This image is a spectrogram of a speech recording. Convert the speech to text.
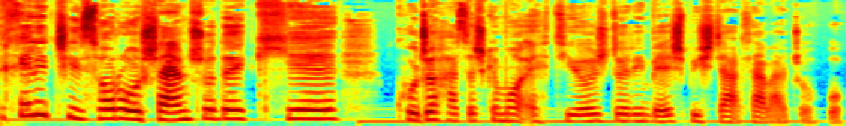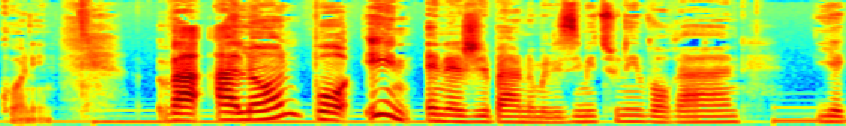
خیلی چیزها روشن شده که کجا هستش که ما احتیاج داریم بهش بیشتر توجه بکنیم. و الان با این انرژی برنامه ریزی می‌تونیم واقعا یک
